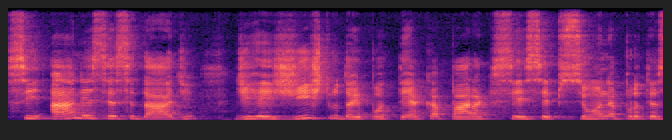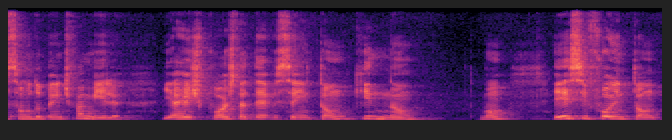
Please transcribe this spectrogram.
se há necessidade de registro da hipoteca para que se excepcione a proteção do bem de família. E a resposta deve ser então que não. Tá bom? Esse foi então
